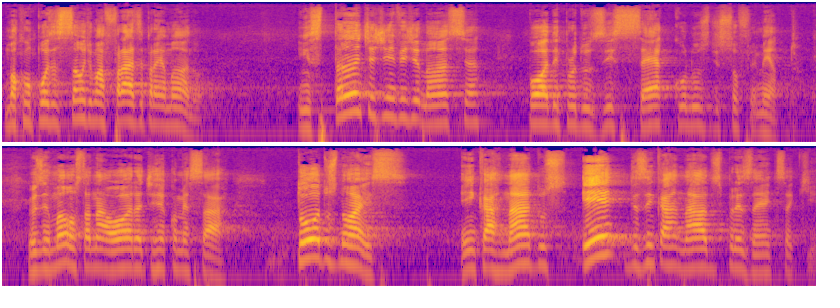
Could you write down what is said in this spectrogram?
Uma composição de uma frase para Emmanuel. Instantes de invigilância podem produzir séculos de sofrimento. Meus irmãos, está na hora de recomeçar. Todos nós, encarnados e desencarnados presentes aqui.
